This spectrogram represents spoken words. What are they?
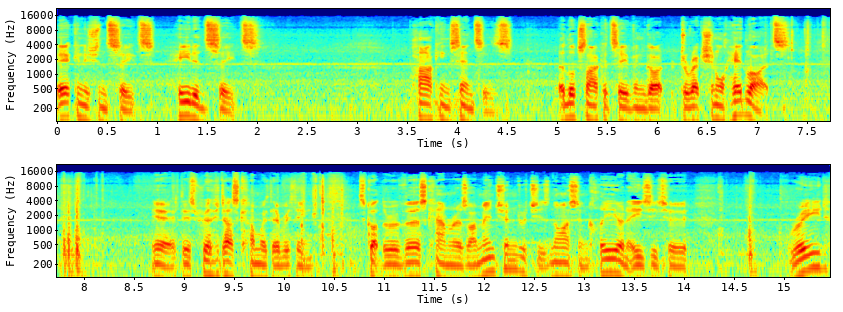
air conditioned seats, heated seats, parking sensors. It looks like it's even got directional headlights. Yeah, this really does come with everything. It's got the reverse camera as I mentioned, which is nice and clear and easy to read.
